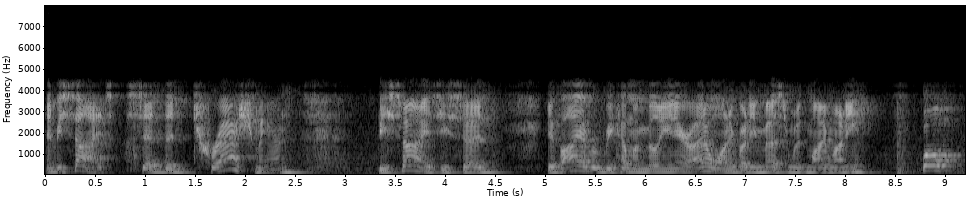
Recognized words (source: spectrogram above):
And besides," said the trash man. Besides, he said, "if I ever become a millionaire, I don't want anybody messing with my money." Well,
